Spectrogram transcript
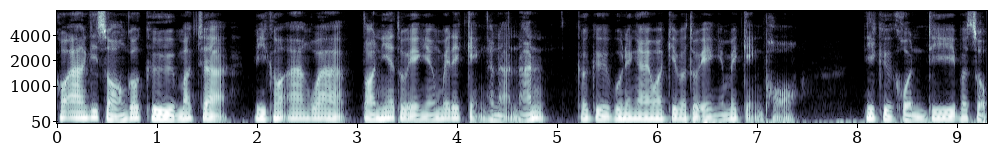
ข้ออ้างที่ 2 ก็คือมักจะมีข้ออ้างว่าตอนนี้ตัวเองยังไม่ได้เก่งขนาดนั้น ก็คือพูดง่ายๆว่าคิดว่าตัวเองยังไม่เก่งพอ นี่คือคนที่ประสบ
